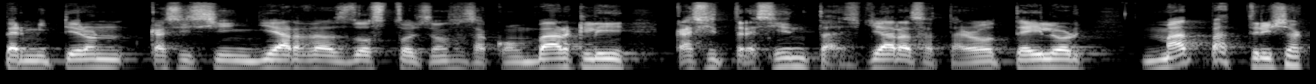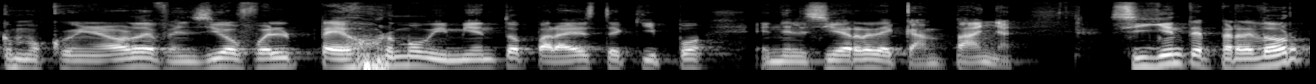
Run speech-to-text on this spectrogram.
Permitieron casi 100 yardas, dos touchdowns a con Barkley, casi 300 yardas a Tyrell Taylor. Matt Patricia como coordinador defensivo fue el peor movimiento para este equipo en el cierre de campaña. Siguiente perdedor,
